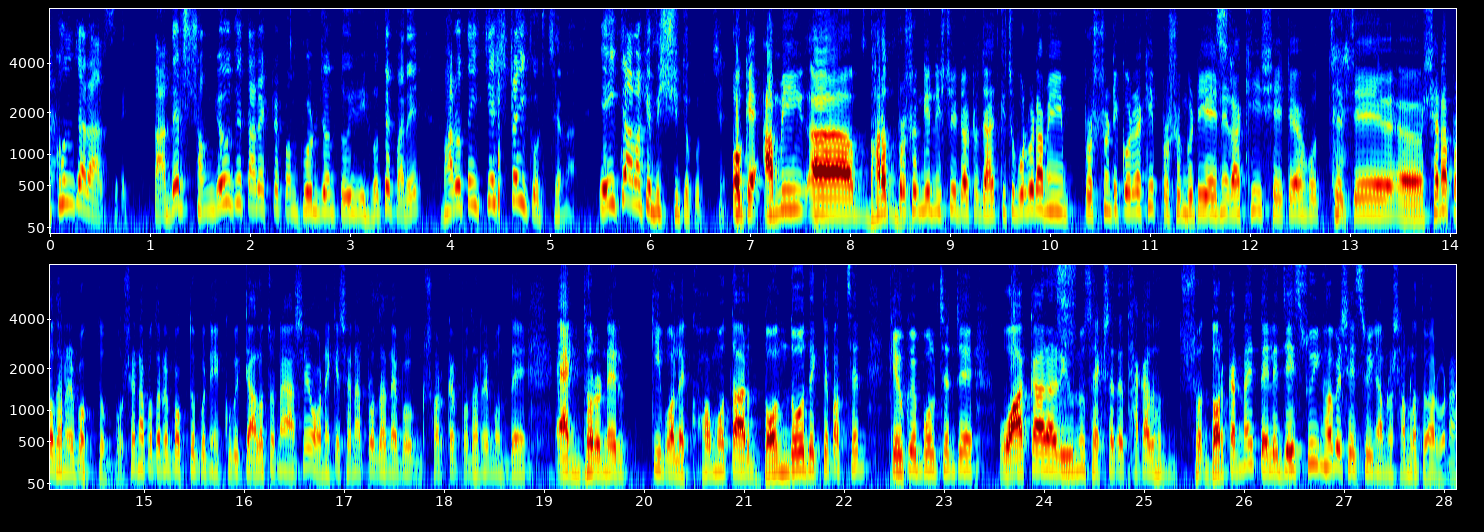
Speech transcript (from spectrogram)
এখন যারা আছে তাদের সঙ্গেও যে তার একটা কমফোর্ট জোন তৈরি হতে পারে, ভারত এই চেষ্টাই করছে না। এইটা আমাকে বিস্মিত করছে। ওকে, আমি ভারত প্রসঙ্গে নিশ্চয়ই ডক্টর জাহিদ কিছু বলবেন? আমি প্রশ্নটি করে রাখি, প্রসঙ্গটি এনে রাখি, সেটা হচ্ছে যে সেনাপ্রধানের বক্তব্য। সেনাপ্রধানের বক্তব্য নিয়ে খুব একটি আলোচনা আসে। অনেকে সেনাপ্রধান এবং সরকার প্রধানের মধ্যে এক ধরনের, কি বলে, ক্ষমতার দ্বন্দ্বও দেখতে পাচ্ছেন। কেউ কেউ বলছেন যে, ওয়াকার আর ইউনুস একসাথে থাকা দরকার নাই। তাইলে যেই সুইং হবে, সেই সুইং আমরা সামলাতে পারব না।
